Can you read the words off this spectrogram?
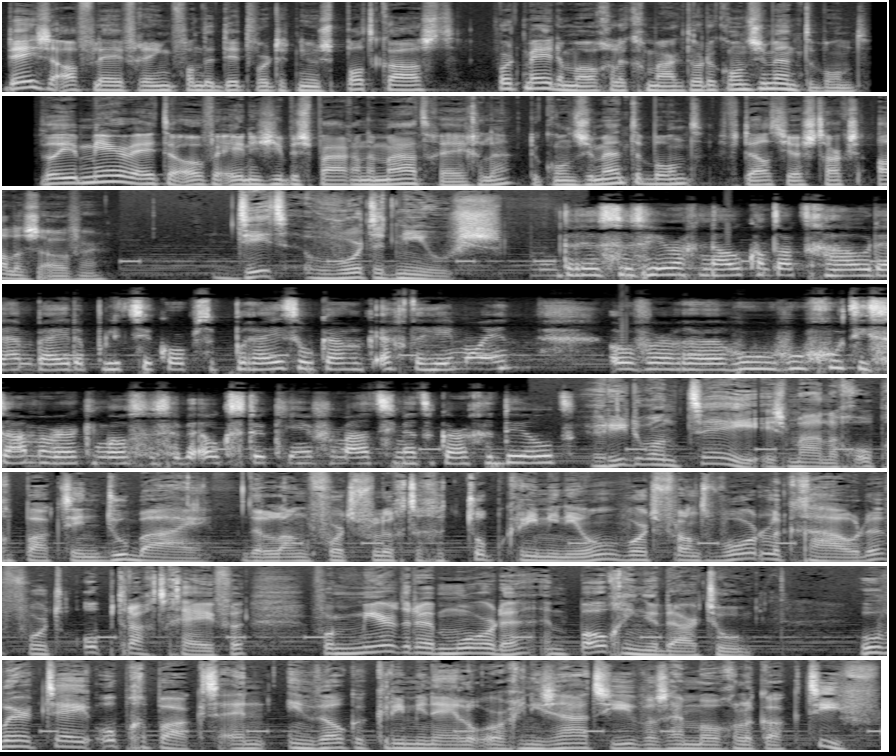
Deze aflevering van de Dit wordt het nieuws podcast wordt mede mogelijk gemaakt door de Consumentenbond. Wil je meer weten over energiebesparende maatregelen? De Consumentenbond vertelt je er straks alles over. Dit wordt het nieuws. Er is dus heel erg nauw contact gehouden en beide politiekorpsen prijzen elkaar ook echt de hemel in. Over uh, hoe, hoe goed die samenwerking was. Dus ze hebben elk stukje informatie met elkaar gedeeld. Ridouan T. is maandag opgepakt in Dubai. De lang voortvluchtige topcrimineel wordt verantwoordelijk gehouden voor het opdracht geven voor meerdere moorden en pogingen daartoe. Hoe werd T. opgepakt en in welke criminele organisatie was hij mogelijk actief?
